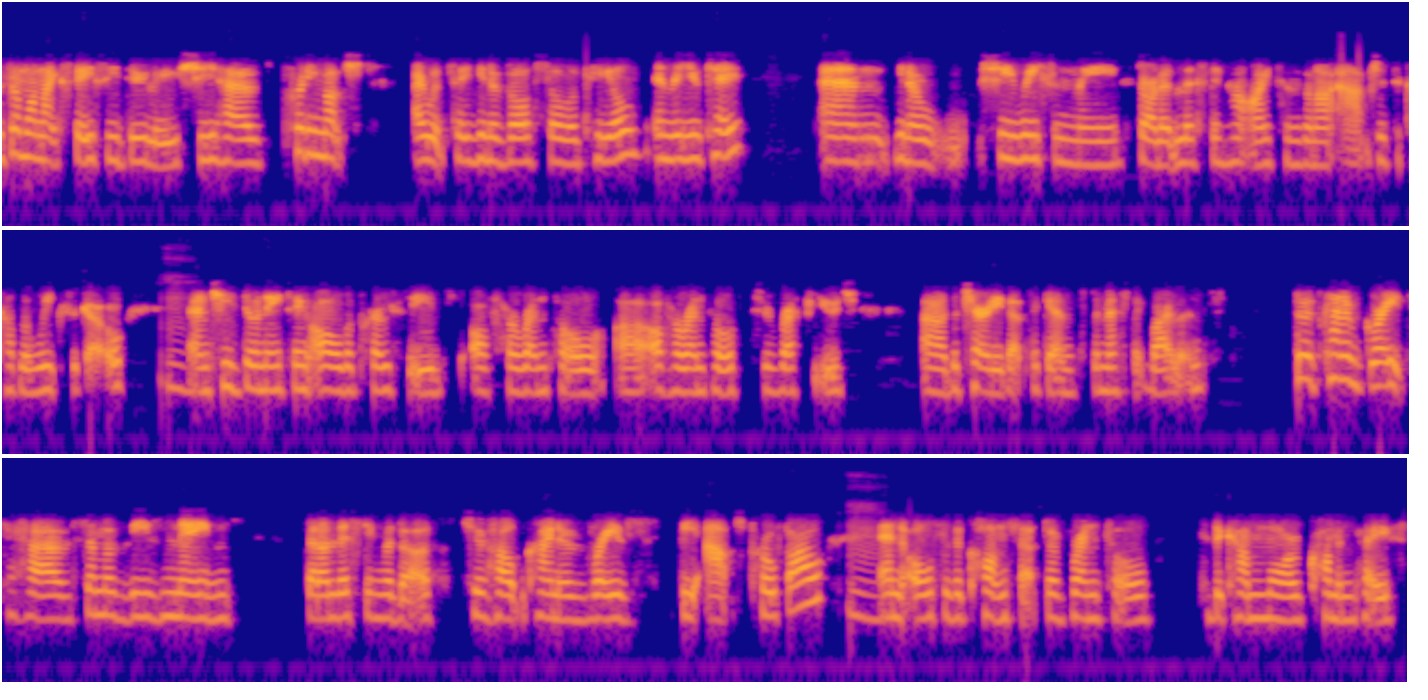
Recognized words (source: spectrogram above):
So someone like Stacey Dooley, she has pretty much, I would say, universal appeal in the UK. And, you know, she recently started listing her items on our app just a couple of weeks ago. Mm. And she's donating all the proceeds of her rental, uh, of her rentals to Refuge uh, the charity that's against domestic violence. So it's kind of great to have some of these names that are listing with us to help kind of raise the app's profile mm. and also the concept of rental to become more commonplace.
